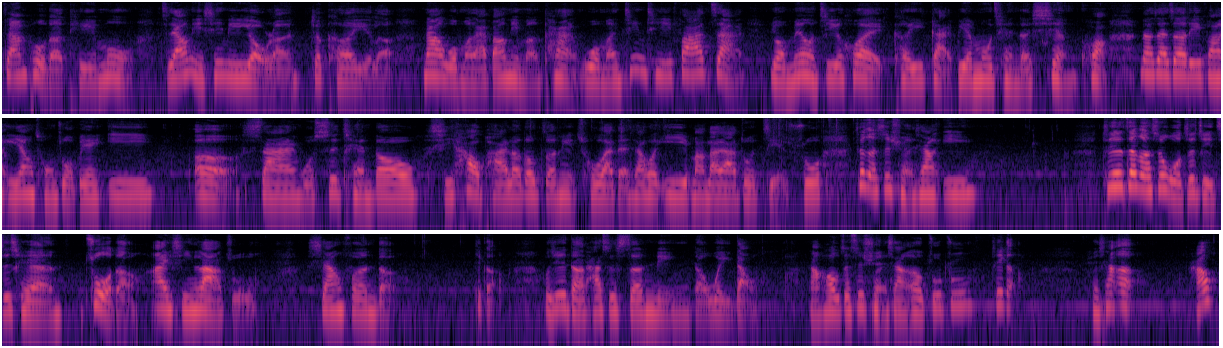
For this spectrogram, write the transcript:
占卜的题目，只要你心里有人就可以了。那我们来帮你们看，我们近期发展有没有机会可以改变目前的现况？那在这个地方一样，从左边一。二三，我事前都洗好牌了，都整理出来，等一下会一一帮大家做解说。这个是选项一，其实这个是我自己之前做的爱心蜡烛香氛的，这个我记得它是森林的味道。然后这是选项二，猪猪这个。选项二，好，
